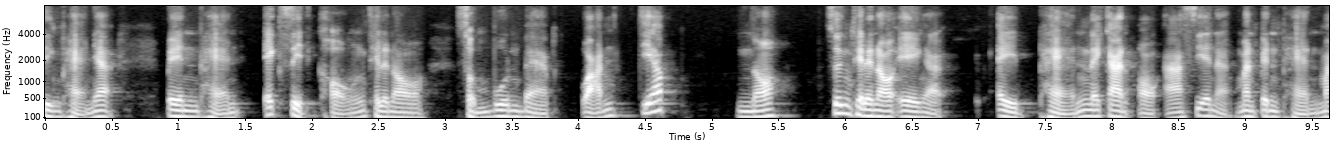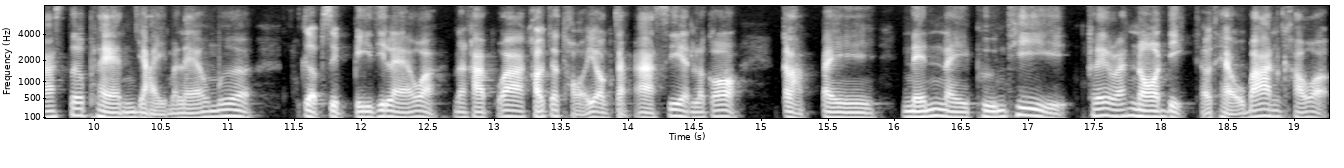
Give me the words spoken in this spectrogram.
ริง ๆ แผนเนี้ยเป็นแผน exit ของเทเลนอสมบูรณ์แบบหวานเจี๊ยบเนาะซึ่งเทเลนอเองอะ่ะ ไอแผนในการออกอาเซียนอะมันเป็นแผนมาสเตอร์แพลนใหญ่มาแล้วเมื่อเกือบ 10 ปีที่แล้วอะนะครับว่าเขาจะถอยออกจากอาเซียนแล้วก็กลับไปเน้นในพื้นที่เขาเรียกว่านอร์ดิกแถวแถวบ้านเขาอะ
